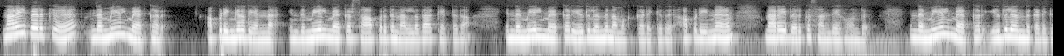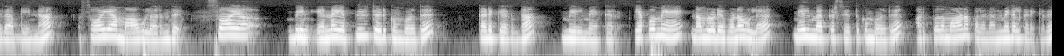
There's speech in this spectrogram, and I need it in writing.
நிறைய பேருக்கு இந்த மீல் மேக்கர் அப்படிங்கிறது என்ன? இந்த மீல் மேக்கர் சாப்பிட்றது நல்லதா கெட்டதா? இந்த மீல் மேக்கர் எதுலேருந்து நமக்கு கிடைக்குது? அப்படின்னு நிறைய பேருக்கு சந்தேகம் உண்டு. இந்த மீல் மேக்கர் எதுலேருந்து கிடைக்குது அப்படின்னா சோயா மாவுலேருந்து. சோயா பீன் எண்ணெயை பிரித்து எடுக்கும் பொழுது கிடைக்கிறது தான் மீல் மேக்கர் எப்போவுமே நம்மளுடைய உணவில் மீல் மேக்கர் சேர்த்துக்கும் பொழுது அற்புதமான பல நன்மைகள் கிடைக்குது.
